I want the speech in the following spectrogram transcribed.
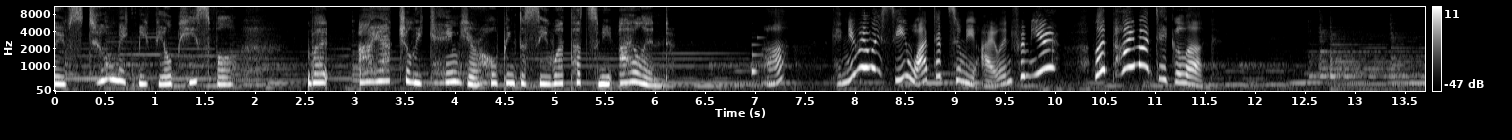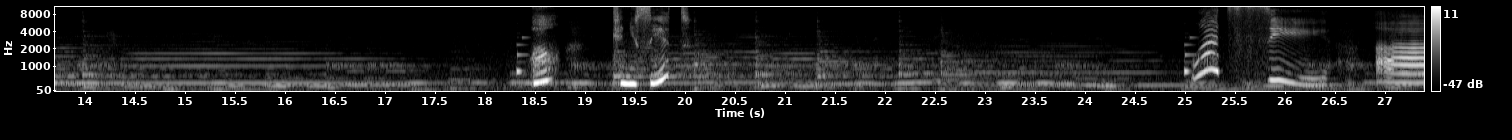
Waves do make me feel peaceful. But I actually came here hoping to see Watatsumi Island. Huh? Can you really see Watatsumi Island from here? Let Paimon take a look. Well, can you see it? Let's see. Uh,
